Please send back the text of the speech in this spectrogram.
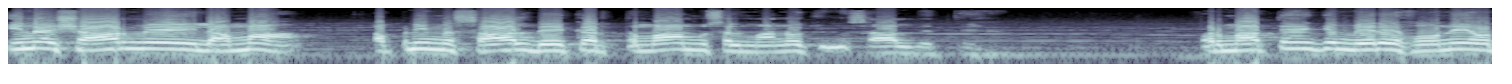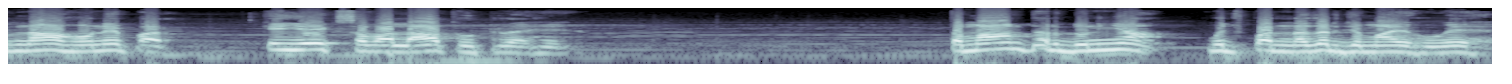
ان اشعار میں علامہ اپنی مثال دے کر تمام مسلمانوں کی مثال دیتے ہیں۔ فرماتے ہیں کہ میرے ہونے اور نہ ہونے پر کہ یہ ایک سوالات اٹھ رہے ہیں۔ تمام تر دنیا مجھ پر نظر جمائے ہوئے ہے،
